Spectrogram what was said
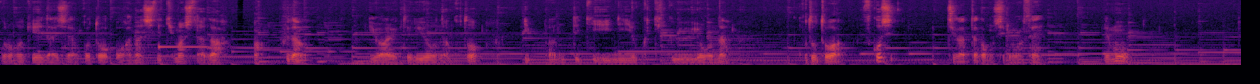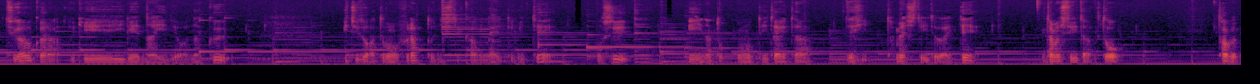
この補給で大事なことをお話してきましたが、まあ、普段言われてるようなこと一般的によく聞くようなこととは少し違ったかもしれませんでも違うから受け入れないではなく一度頭をフラットにして考えてみてもしいいなと思っていただいたら是非試していただいて試していただくと多分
